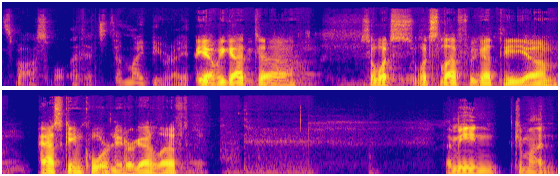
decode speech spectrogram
It's possible. That's, that might be right. Yeah, we got. uh So what's what's left? We got the um pass game coordinator guy left. I mean, come on,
